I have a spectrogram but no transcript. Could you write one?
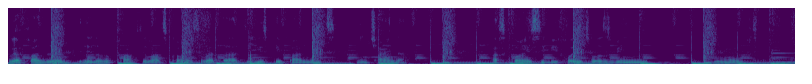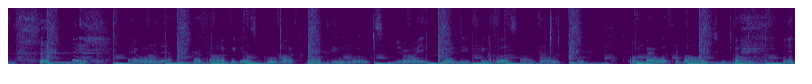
We have found a, lot of facts about currency. But that they used paper notes in China as currency before it was being removed. I wonder that time I could just go back, write a note, draw it, draw the figures out, and, and buy whatever I want to buy.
